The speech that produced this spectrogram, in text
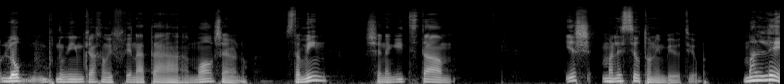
לא בנויים ככה מבחינת המוח שלנו. אז תבין שנגיד סתם, יש מלא סרטונים ביוטיוב. מלא.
